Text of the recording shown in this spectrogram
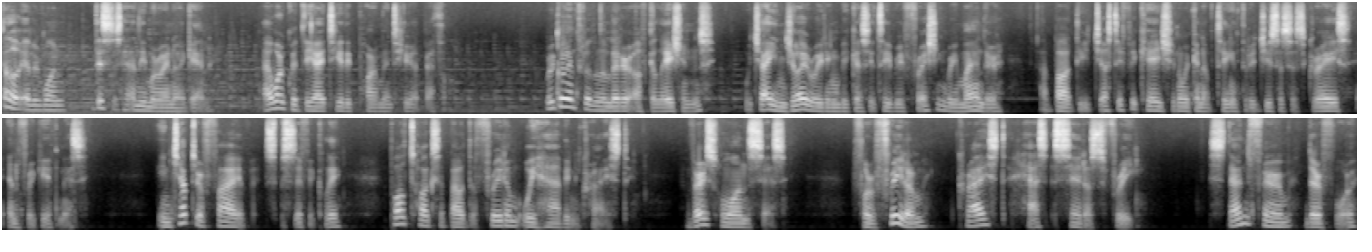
Hello, everyone. This is Andy Moreno again. I work with the IT department here at Bethel. We're going through the letter of Galatians, which I enjoy reading because it's a refreshing reminder about the justification we can obtain through Jesus' grace and forgiveness. In chapter 5, specifically, Paul talks about the freedom we have in Christ. Verse 1 says, For freedom, Christ has set us free. Stand firm, therefore,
